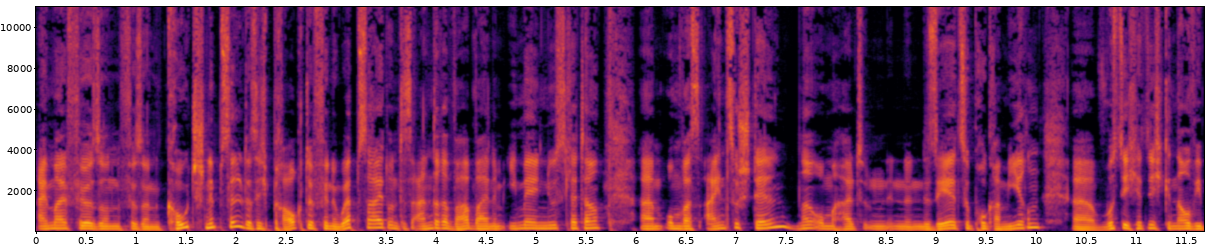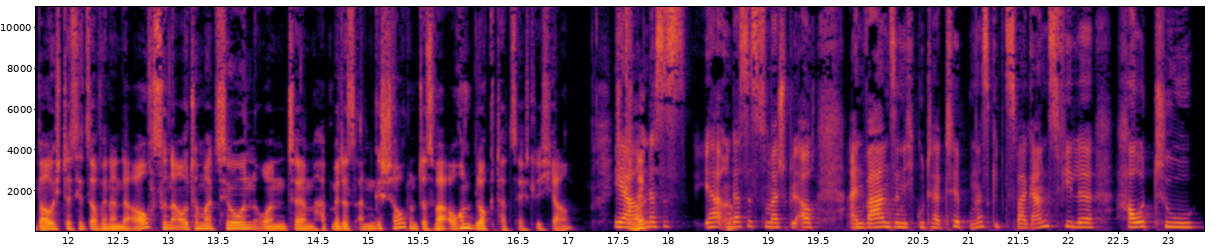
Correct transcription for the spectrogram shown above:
Einmal für so ein für so ein Code-Schnipsel, das ich brauchte für eine Website, und das andere war bei einem E-Mail-Newsletter, ähm, um was einzustellen, ne, um halt eine Serie zu programmieren. Äh, wusste ich jetzt nicht genau, wie baue ich das jetzt aufeinander auf, so eine Automation, und ähm, habe mir das angeschaut, und das war auch ein Blog tatsächlich, ja. Ich ja, und das ist ja, und das ist zum Beispiel auch ein wahnsinnig guter Tipp. Ne? Es gibt zwar ganz viele How-to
